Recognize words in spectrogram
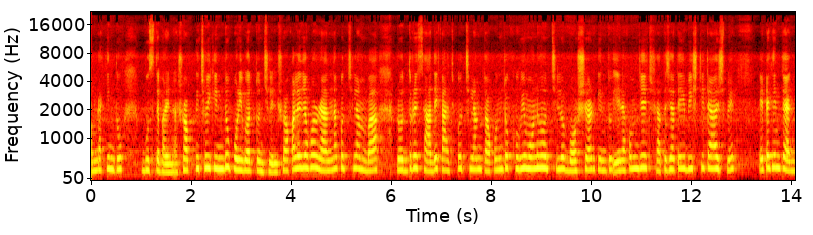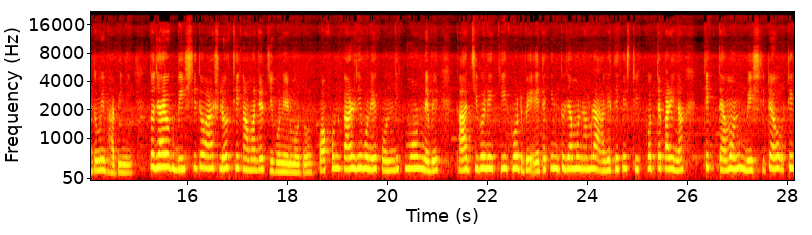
আমরা কিন্তু বুঝতে পারি না। সব কিছুই কিন্তু পরিবর্তনশীল। সকালে যখন রান্না করছিলাম বা রোদ্দুরে ছাদে কাজ করছিলাম, তখন তো খুবই মনে হচ্ছিল বর্ষার, কিন্তু এরকম যে সাথে সাথেই বৃষ্টিটা আসবে, এটা কিন্তু একদমই ভাবিনি। তো যাই হোক, বৃষ্টি তো আসলো ঠিক আমাদের জীবনের মতো। কখন কার জীবনে কোন দিক মোড় নেবে, কার জীবনে কি ঘটবে, এটা কিন্তু যেমন আমরা আগে থেকে ঠিক করতে পারি না ঠিক তেমন বৃষ্টিটাও ঠিক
